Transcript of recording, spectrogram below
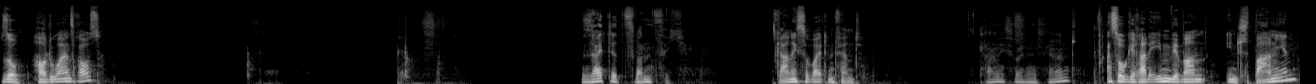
So, hau du eins raus. Seite 20. Gar nicht so weit entfernt. Gar nicht so weit entfernt. Achso, gerade eben, wir waren in Spanien.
